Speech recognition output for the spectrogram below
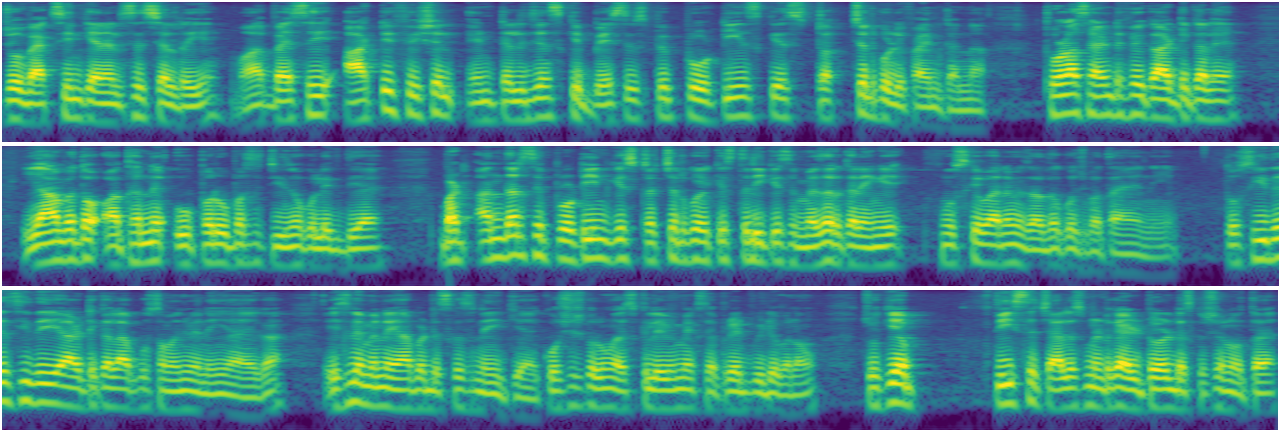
जो वैक्सीन की एनालिसिस चल रही है वैसे ही आर्टिफिशियल इंटेलिजेंस के बेसिस पे प्रोटीन्स के स्ट्रक्चर को डिफाइन करना। थोड़ा साइंटिफिक आर्टिकल है, यहाँ पे तो ऑथर ने ऊपर ऊपर से चीज़ों को लिख दिया है बट अंदर से प्रोटीन के स्ट्रक्चर को किस तरीके से मेजर करेंगे, उसके बारे में ज़्यादा कुछ बताया नहीं है। तो सीधे सीधे ये आर्टिकल आपको समझ में नहीं आएगा, इसलिए मैंने यहाँ पर डिस्कस नहीं किया है। कोशिश करूँगा इसके लिए भी मैं एक सेपरेट वीडियो बनाऊँ क्योंकि अब तीस से चालीस मिनट का एडिटोरियल डिस्कशन होता है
